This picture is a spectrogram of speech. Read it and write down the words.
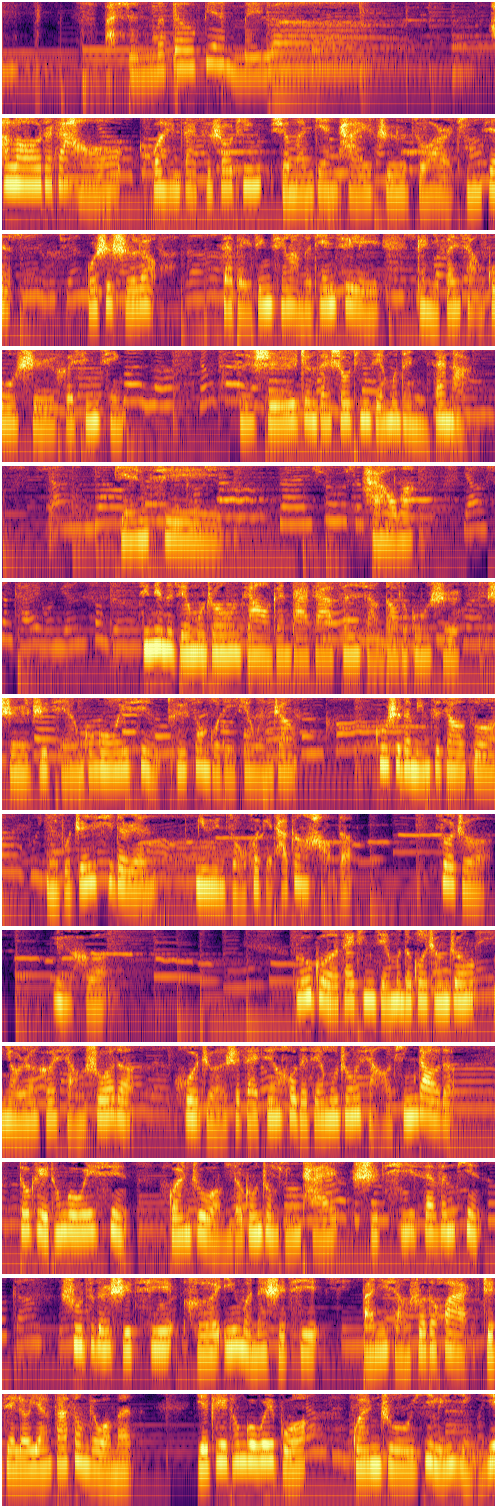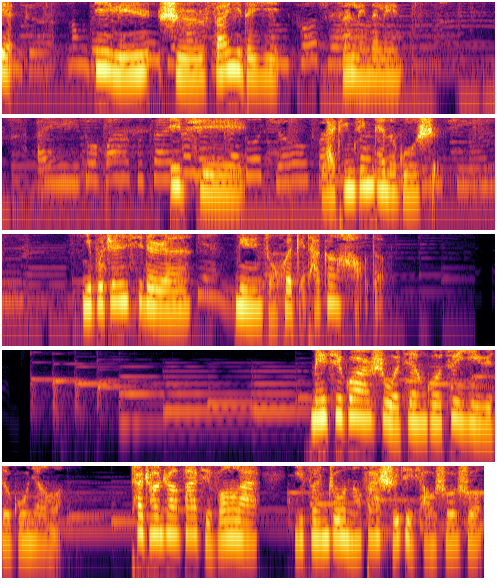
把什么都变美了。Hello，大家好，欢迎再次收听玄门电台之左耳听见，我是石榴，在北京晴朗的天气里跟你分享故事和心情。此时正在收听节目的你在哪儿？天气还好吗？今天的节目中将要跟大家分享到的故事是之前公共微信推送过的一篇文章，故事的名字叫做《你不珍惜的人，命运总会给他更好的》，作者绿河。如果在听节目的过程中你有任何想说的，或者是在今后的节目中想要听到的，都可以通过微信关注我们的公众平台十七 seventeen。数字的十七和英文的十七，把你想说的话直接留言发送给我们，也可以通过微博关注意林影业，意林是翻译的意，森林的林。一起来听今天的故事。你不珍惜的人，命运总会给他更好的。煤气罐是我见过最抑郁的姑娘了。她常常发起疯来，一分钟能发十几条说说，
